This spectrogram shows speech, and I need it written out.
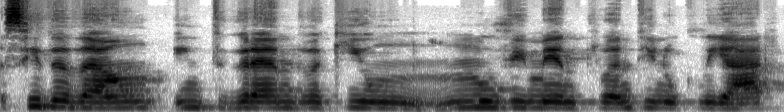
cidadão, integrando aqui um, um movimento antinuclear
